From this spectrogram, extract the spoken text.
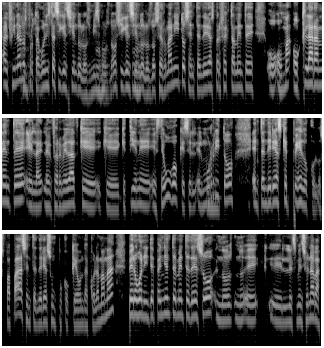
al, final los protagonistas siguen siendo los mismos, ¿no? Siguen siendo los dos hermanitos, entenderías perfectamente o, o, claramente eh, la, enfermedad que, que, tiene este Hugo, que es el, morrito, entenderías qué pedo con los papás, entenderías un poco qué onda con la mamá, pero bueno, independientemente de eso, no, eh, eh, les mencionaba,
